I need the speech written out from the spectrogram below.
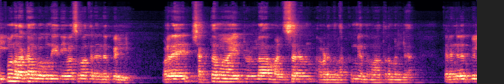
ഇപ്പോൾ നടക്കാൻ പോകുന്ന ഈ നിയമസഭാ തെരഞ്ഞെടുപ്പിൽ വളരെ ശക്തമായിട്ടുള്ള മത്സരം അവിടെ നടക്കും എന്ന് മാത്രമല്ല തെരഞ്ഞെടുപ്പിൽ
